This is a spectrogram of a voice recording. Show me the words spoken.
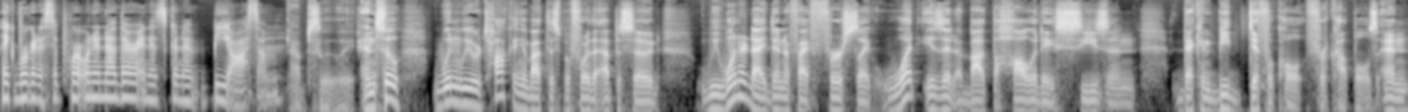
like we're going to support one another and it's going to be awesome. Absolutely. And so when we were talking about this before the episode, we wanted to identify first like what is it about the holiday season that can be difficult for couples and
